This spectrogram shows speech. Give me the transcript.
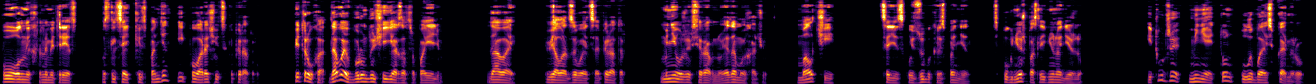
«Полный хронометрец», – восклицает корреспондент и поворачивается к оператору. «Петруха, давай в Бурундучий Яр завтра поедем». «Давай», – вяло отзывается оператор. «Мне уже все равно, я домой хочу». «Молчи», – цедит сквозь зубы корреспондент. «Спугнешь последнюю надежду». И тут же меняет тон, улыбаясь в камеру.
